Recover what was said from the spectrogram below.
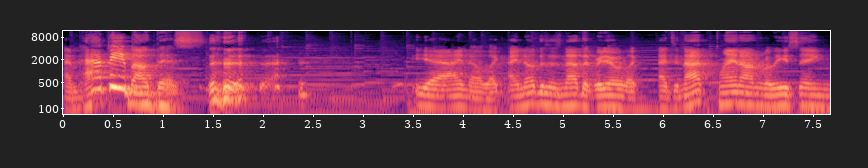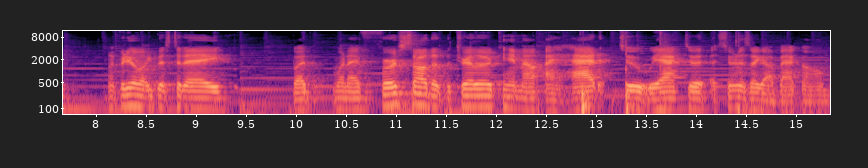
I'm happy about this. yeah, I know. Like, I know this is not the video. Like, I did not plan on releasing a video like this today. But when I first saw that the trailer came out, I had to react to it as soon as I got back home.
